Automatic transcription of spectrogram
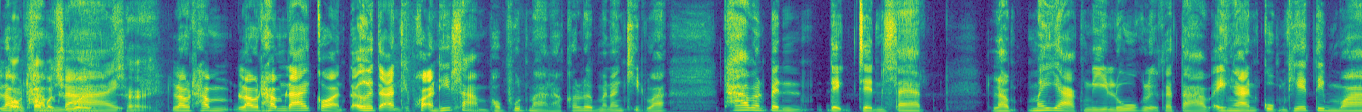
เราต้องเข้ามาทำช่วยได้ใช่เราทำเราทำได้ก่อนแต่เออแต่อันที่พออันที่สามพอพูดมาแล้วก็เลยมานั่งคิดว่า ถ้ามันเป็นเด็กเจนแซแล้วไม่อยากมีลูกหรือก็ตามไองานกลุ่มที่ไอติมว่า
